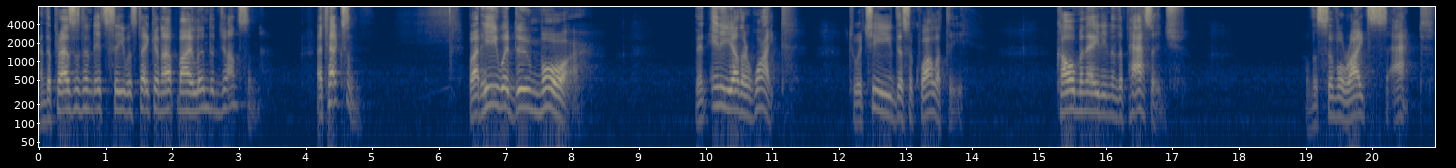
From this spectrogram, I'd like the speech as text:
And the presidency was taken up by Lyndon Johnson, a Texan. But he would do more than any other white to achieve this equality, culminating in the passage of the Civil Rights Act.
